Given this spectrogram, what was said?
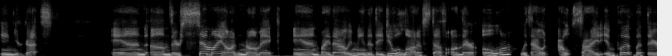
in your guts. And um, they're semi autonomic. And by that, we mean that they do a lot of stuff on their own without outside input, but they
